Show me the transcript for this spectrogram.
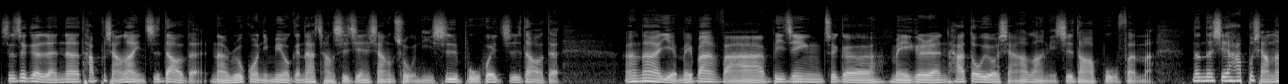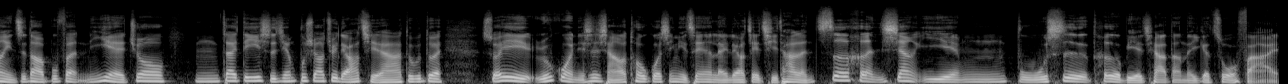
是这个人呢，他不想让你知道的。那如果你没有跟他长时间相处，你是不会知道的。啊，那也没办法，毕竟这个每个人他都有想要让你知道的部分嘛。那那些他不想让你知道的部分，你也就嗯，在第一时间不需要去了解啊，对不对？所以，如果你是想要透过心理测验来了解其他人，这很像也，不是特别恰当的一个做法哎。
